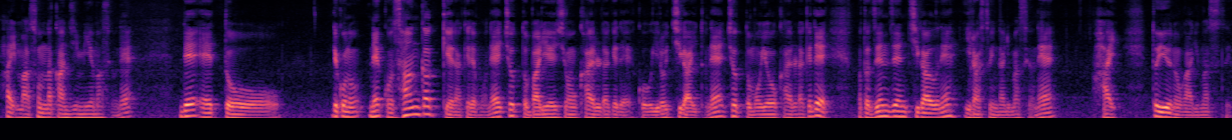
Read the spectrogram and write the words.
はいまあそんな感じに見えますよね。でえー、っとで、このね、この三角形だけでもね、ちょっとバリエーションを変えるだけで、こう色違いとね、ちょっと模様を変えるだけで、また全然違うね、イラストになりますよね。はい。というのがありますよ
